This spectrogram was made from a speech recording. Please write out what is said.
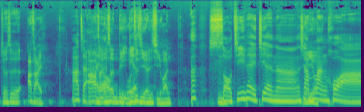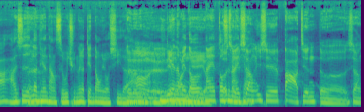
就是阿宅阿宅阿宅圣地，我自己也很喜欢。啊，手机配件啊，像漫画啊，还是任天堂 Switch 那个电动游戏的啊，对对哦对对，里面那边都那都是那一条。像一些大间的，像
